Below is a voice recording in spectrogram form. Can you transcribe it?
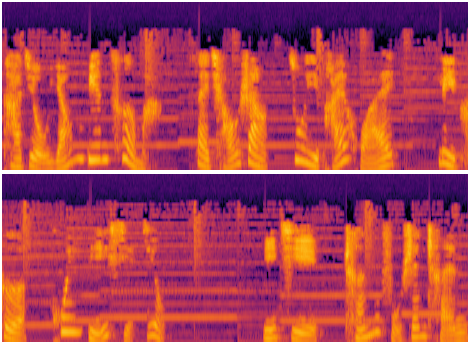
他就扬鞭策马，在桥上坐一徘徊，立刻挥笔写就。比起城府深沉、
